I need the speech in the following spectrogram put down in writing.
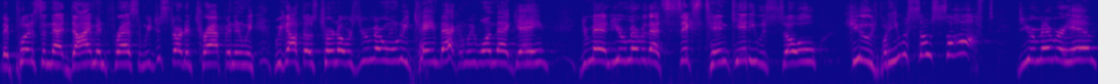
they put us in that diamond press, and we just started trapping, and we, we got those turnovers. Do you remember when we came back and we won that game? Do, man, do you remember that 6'10 kid? He was so huge, but he was so soft. Do you remember him?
